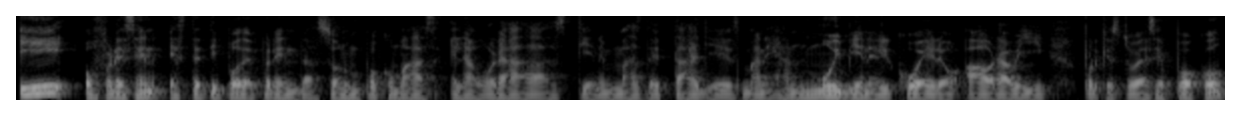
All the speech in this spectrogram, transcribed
y ofrecen este tipo de prendas, son un poco más elaboradas, tienen más detalles, manejan muy bien el cuero. Ahora vi, porque estuve hace poco,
